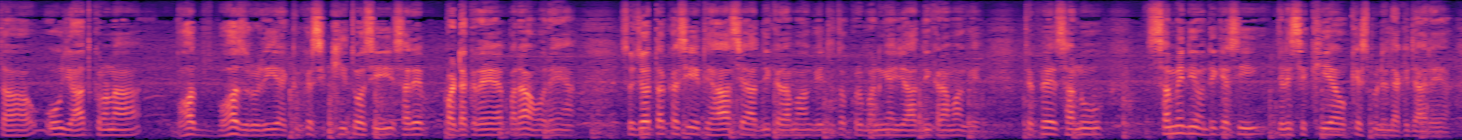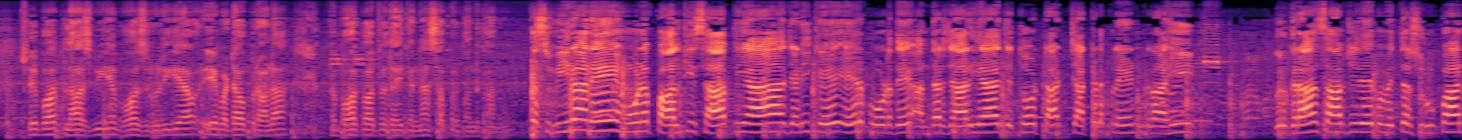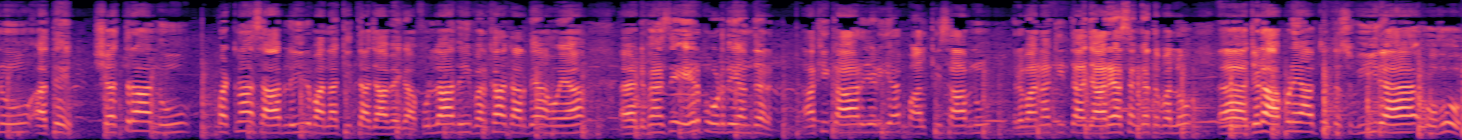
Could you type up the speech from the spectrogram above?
ਤਾਂ ਉਹ ਯਾਦ ਕਰਾਉਣਾ ਬਹੁਤ ਬਹੁਤ ਜ਼ਰੂਰੀ ਹੈ, ਕਿਉਂਕਿ ਸਿੱਖੀ ਤੋਂ ਅਸੀਂ ਸਾਰੇ ਭਟਕ ਰਹੇ ਹਾਂ, ਪਰਾਂ ਹੋ ਰਹੇ ਹਾਂ। ਸੋ ਜਦ ਤੱਕ ਅਸੀਂ ਇਤਿਹਾਸ ਯਾਦ ਨਹੀਂ ਕਰਾਵਾਂਗੇ, ਜਦੋਂ ਤੱਕ ਕੁਰਬਾਨੀਆਂ ਯਾਦ ਨਹੀਂ ਕਰਾਵਾਂਗੇ, ਤੇ ਫਿਰ ਸਾਨੂੰ ਸਮਝ ਨਹੀਂ ਆਉਂਦੀ ਕਿ ਅਸੀਂ ਜਿਹੜੀ ਸਿੱਖੀ ਹੈ, ਉਹ ਕਿਸ ਬੰਨੇ ਲੈ ਕੇ ਜਾ ਰਹੇ ਹਾਂ। ਸੋ ਇਹ ਬਹੁਤ ਲਾਜ਼ਮੀ ਹੈ, ਬਹੁਤ ਜ਼ਰੂਰੀ ਹੈ, ਔਰ ਇਹ ਵੱਡਾ ਉਪਰਾਲਾ ਮੈਂ ਬਹੁਤ ਬਹੁਤ ਵਧਾਈ ਦਿੰਦਾ ਸਭ ਪ੍ਰਬੰਧਕਾਂ ਨੂੰ। ਤਸਵੀਰਾਂ ਨੇ ਹੁਣ ਪਾਲਕੀ ਸਾਹਿਬ ਦੀਆਂ, ਜਿਹੜੀ ਕਿ 에ਅਰਪੋਰਟ ਦੇ ਅੰਦਰ ਜਾ ਰਹੀ ਹੈ, ਜਿੱਥੋਂ ਟਾ- ਚਾਰਟਰਡ ਪਲੇਨ ਰਾਹੀਂ ਗੁਰੂ ਗ੍ਰੰਥ ਸਾਹਿਬ ਜੀ ਦੇ ਪਵਿੱਤਰ ਸਰੂਪਾਂ ਨੂੰ ਅਤੇ ਸ਼ਸਤਰਾਂ ਨੂੰ ਪਟਨਾ ਸਾਹਿਬ ਲਈ ਰਵਾਨਾ ਕੀਤਾ ਜਾਵੇਗਾ। ਫੁੱਲਾਂ ਦੀ ਵਰਖਾ ਕਰਦਿਆਂ ਹੋਇਆਂ ਡਿਫੈਂਸ ਦੇ 에ਅਰਪੋਰਟ ਦੇ ਅੰਦਰ ਆਖੀਕਾਰ ਜਿਹੜੀ ਹੈ ਪਾਲਕੀ ਸਾਹਿਬ ਨੂੰ ਰਵਾਨਾ ਕੀਤਾ ਜਾ ਰਿਹਾ ਸੰਗਤ ਵੱਲੋਂ। ਅ, ਜਿਹੜਾ ਆਪਣੇ ਆਪ 'ਚ ਤਸਵੀਰ ਹੈ ਉਹ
